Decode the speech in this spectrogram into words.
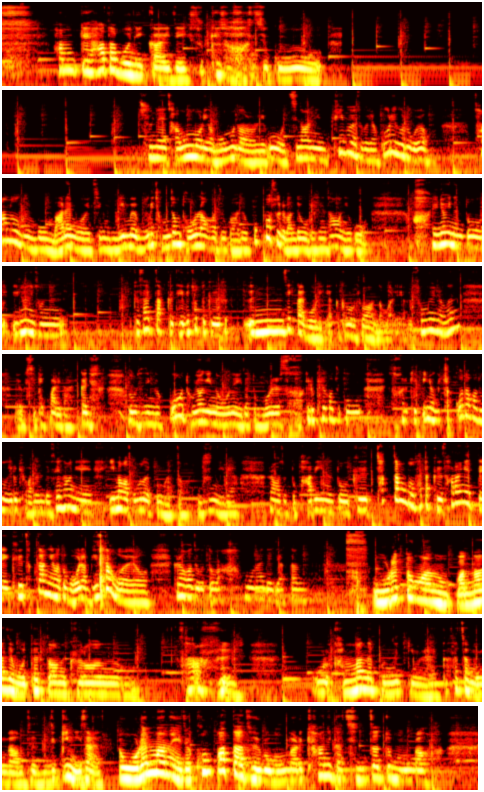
함께 하다 보니까 이제 익숙해져가지고 준의 자국머리가 너무 잘 어울리고 진아님 피부에서 그냥 꿀이 흐르고요. 찬욱은 뭐 말해 뭐해 지금 님의 물이 점점 더 올라가지고 아주 폭포수를 만들고 계신 상황이고 하, 윤영이는 또 윤영이 저는 그 살짝 그 데뷔 초때 그 은색깔 머리 약간 그런 거 좋아한단 말이에요. 송윤영은 역시 백발이다. 약간 너무 잘생겼고 동혁이는 오늘 이제 또 머리를 싹 이렇게 해가지고 싹 이렇게 핀 여기 쫙 꽂아가지고 이렇게 왔는데 세상에 이마가 저보다 예쁜 거 같죠? 무슨 일이야? 그래가지고 또 바비는 또 그 착장도 살짝 그 사랑의 때 그 착장이랑 또 머리랑 비슷한 거예요. 그래가지고 또 막 뭐라 해야 되지 약간 오랫동안 만나지 못했던 그런 사람을 올- 간만에 본 느낌이랄까? 살짝 뭔가 아무튼 느낌이 이상해. 오랜만에 이제 콤빠따 들고 뭔가 이렇게 하니까 진짜 좀 뭔가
